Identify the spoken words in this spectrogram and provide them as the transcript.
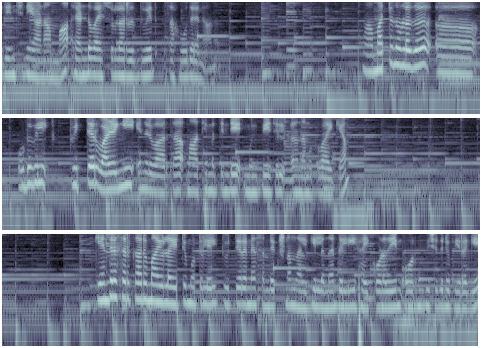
രഞ്ജിനിയാണ് അമ്മ രണ്ടു വയസ്സുള്ള ഋത്വേദ് സഹോദരനാണ്. മറ്റൊന്നുള്ളത് ഒടുവിൽ ട്വിറ്റർ വഴങ്ങി എന്നൊരു വാർത്ത മാധ്യമത്തിന്റെ മുൻപേജിൽ നമുക്ക് വായിക്കാം. കേന്ദ്ര സർക്കാരുമായുള്ള ഏറ്റുമുട്ടലിൽ ട്വിറ്ററിന് സംരക്ഷണം നൽകില്ലെന്ന് ഡൽഹി ഹൈക്കോടതിയും ഓർമ്മിപ്പിച്ചതിനു പിറകെ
